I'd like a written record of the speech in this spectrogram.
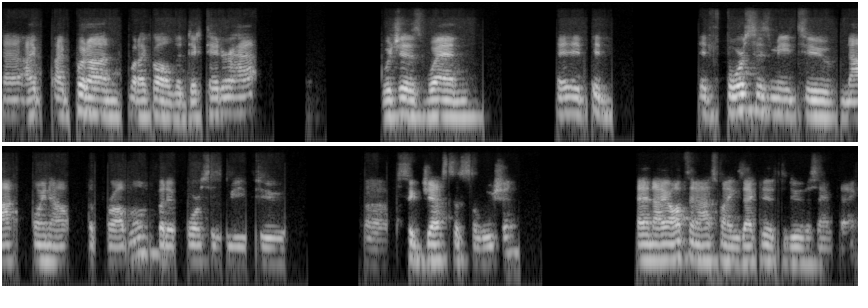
I I put on what I call the dictator hat, which is when it, it it forces me to not point out the problem, but it forces me to uh, suggest a solution. And I often ask my executives to do the same thing.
